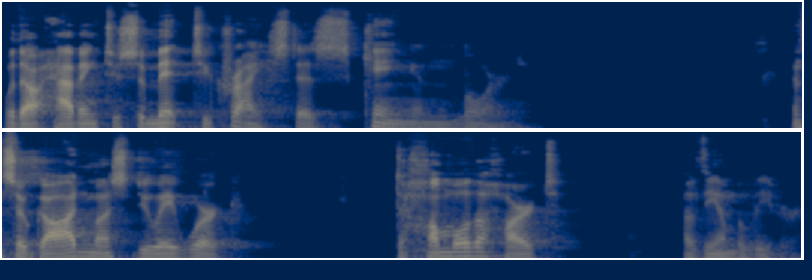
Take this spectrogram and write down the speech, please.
without having to submit to Christ as King and Lord. And so, God must do a work to humble the heart of the unbeliever.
